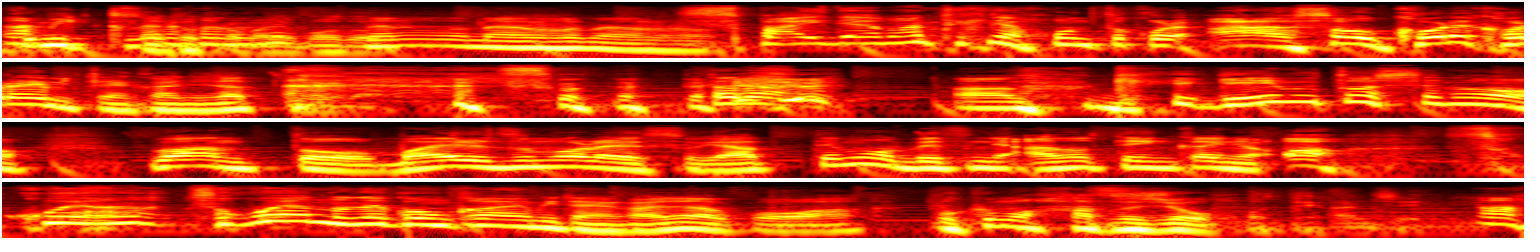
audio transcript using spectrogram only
コミックスのところまで戻る。なるほどなるほどなるほどスパイダーマン的には本当これああそうこれこれみたいな感じになってる。そう。ただあのゲゲームとしての1とマイルズ・モラレスをやっても別にあの展開にはあそこやんそこやんのね今回みたいな感じでこう僕も初情報って感じ。あへ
